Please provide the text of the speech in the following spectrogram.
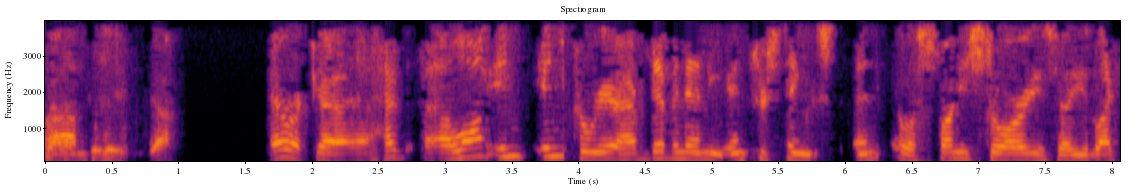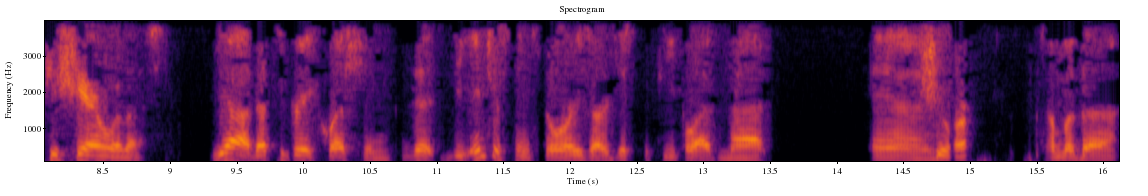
Um, yeah. Eric, uh, have along in in your career, have there been any interesting and or funny stories uh, you'd like to share with us? Yeah, that's a great question. The the interesting stories are just the people I've met and Sure. some of the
